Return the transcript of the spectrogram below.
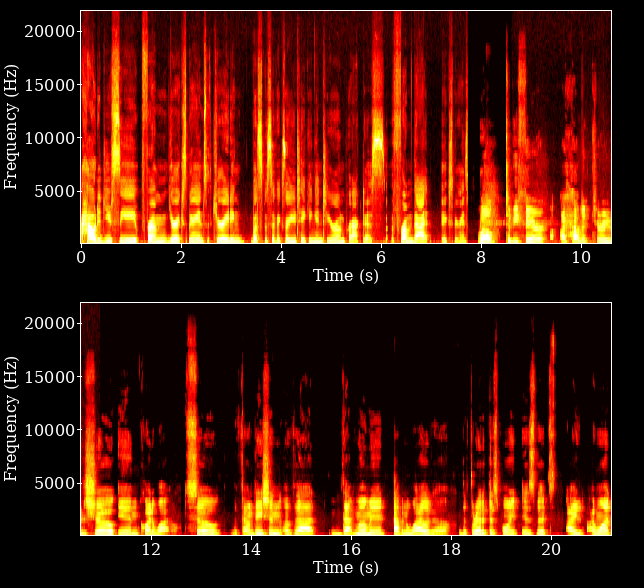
How did you see from your experience with curating? What specifics are you taking into your own practice from that experience? Well, to be fair, I haven't curated a show in quite a while. So the foundation of that that moment happened a while ago. The thread at this point is that I I want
